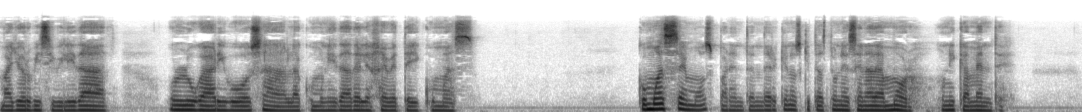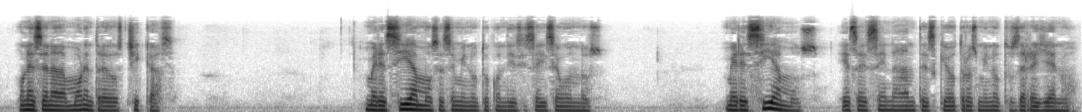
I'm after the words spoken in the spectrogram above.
mayor visibilidad, un lugar y voz a la comunidad LGBTIQ? ¿Cómo hacemos para entender que nos quitaste una escena de amor únicamente? Una escena de amor entre dos chicas. Merecíamos ese minuto con 16 segundos. Merecíamos esa escena antes que otros minutos de relleno.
